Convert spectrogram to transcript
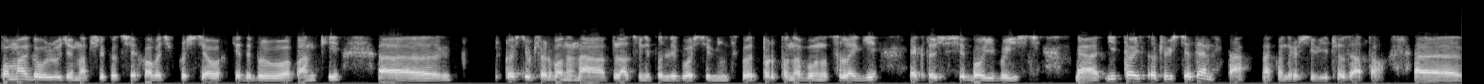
pomagał ludziom na przykład się chować w kościołach, kiedy były łapanki. Kościół Czerwony na Placu Niepodległości w Mińsku proponował noclegi, jak ktoś się boi wyjść. E, I to jest oczywiście zemsta na Kondrasiewiczu za to. E,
